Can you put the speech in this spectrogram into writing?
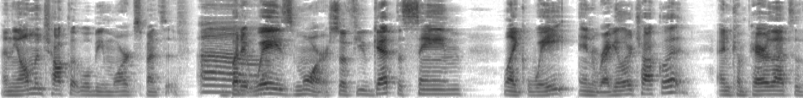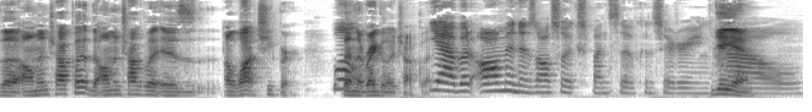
and the almond chocolate will be more expensive, Uh, but it weighs more. So, if you get the same like weight in regular chocolate and compare that to the almond chocolate, the almond chocolate is a lot cheaper. well, than the regular chocolate. Yeah, but almond is also expensive considering Yeah, yeah. how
